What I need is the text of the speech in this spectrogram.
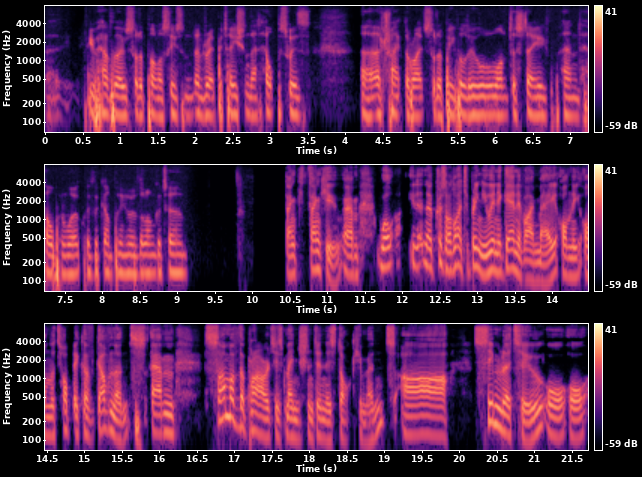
uh, if you have those sort of policies and, and reputation, that helps with uh, attract the right sort of people who will want to stay and help and work with the company over the longer term. Thank, thank you. Um, well, you know, Chris, I'd like to bring you in again, if I may, on the on the topic of governance. Um, some of the priorities mentioned in this document are similar to, or, or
